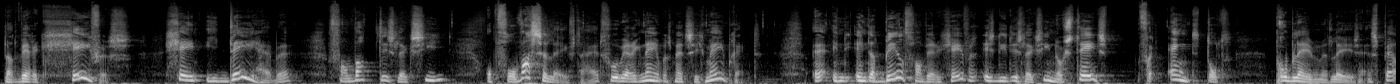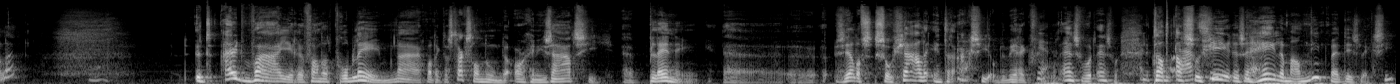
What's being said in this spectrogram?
dat werkgevers geen idee hebben van wat dyslexie op volwassen leeftijd voor werknemers met zich meebrengt. In, die, in dat beeld van werkgevers is die dyslexie nog steeds verengd tot problemen met lezen en spellen. Het uitwaaieren van het probleem naar wat ik daar straks al noemde: organisatie, uh, planning, zelfs sociale interactie ja. op de werkvloer, ja. enzovoort, enzovoort. En dat associëren ze helemaal niet met dyslexie.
